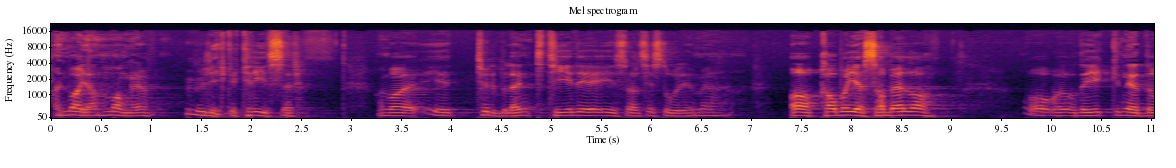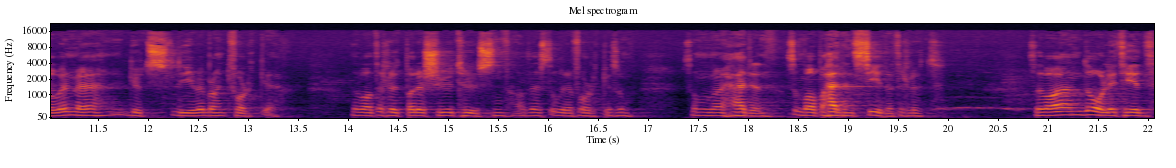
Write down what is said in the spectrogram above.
han var gjennom mange ulike kriser. Han var i turbulent tid i Israels historie med Akab og Jesabel. Og, og, og, det gikk nedover med gudslivet blant folket. Det var til slutt bare 7000 av det store folket som, som, herren, som var på Herrens side til slutt. Så det var en dårlig tid.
